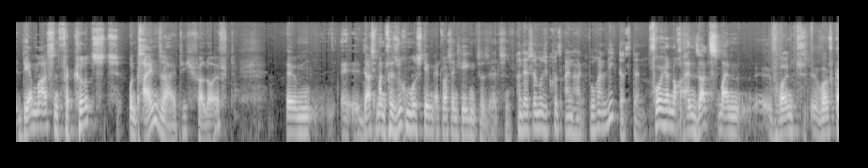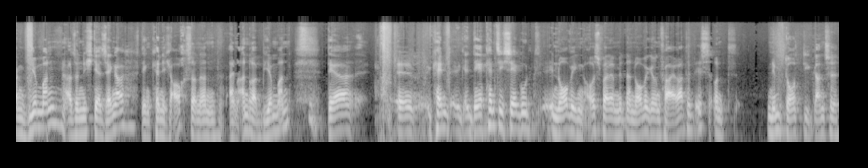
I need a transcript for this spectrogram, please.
dermaßen verkürzt und einseitig verläuft, äh, dass man versuchen muss, dem etwas entgegenzusetzen. An der Stelle muss ich kurz einhaken. Woran liegt das denn? Vorher noch ein Satz. Mein Freund Wolfgang Biermann, also nicht der Sänger, den kenne ich auch, sondern ein anderer Biermann, der, äh, kennt, der kennt sich sehr gut in Norwegen aus, weil er mit einer Norwegerin verheiratet ist und nimmt dort die ganze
